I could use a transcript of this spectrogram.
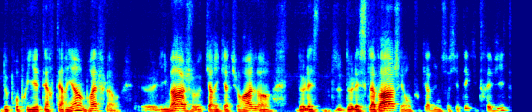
de propriétaires terriens. Bref, l'image caricaturale hein, de l'esclavage et en tout cas d'une société qui très vite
